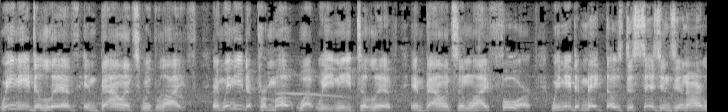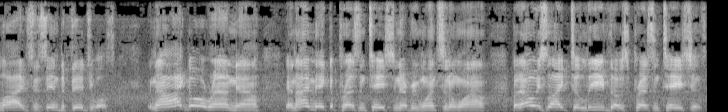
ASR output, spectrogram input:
We need to live in balance with life. And we need to promote what we need to live in balance in life for. We need to make those decisions in our lives as individuals. Now I go around now and I make a presentation every once in a while, but I always like to leave those presentations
